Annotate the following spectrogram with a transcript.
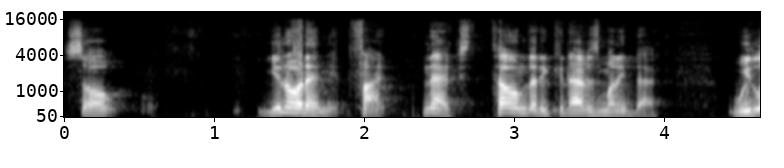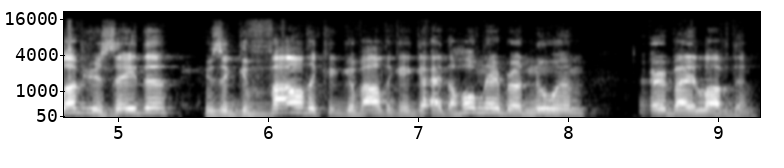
So, you know what I mean. Fine. Next, tell him that he could have his money back. We love your Zayda. He was a gewaldige, gewaldige guy. The whole neighborhood knew him. Everybody loved him.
